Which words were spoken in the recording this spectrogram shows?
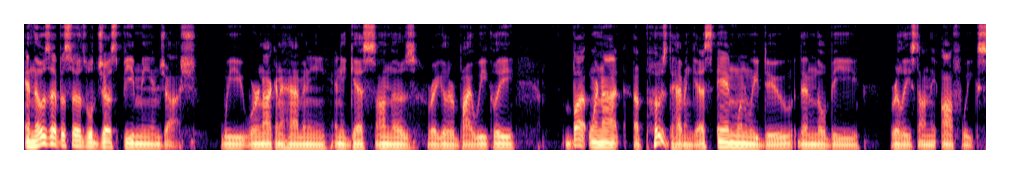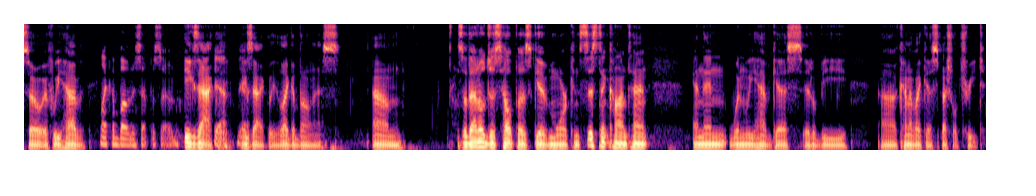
And those episodes will just be me and Josh. We we're not going to have any any guests on those regular bi-weekly, but we're not opposed to having guests and when we do, then they'll be released on the off weeks. So if we have Like a bonus episode. exactly Yeah, yeah. exactly like a bonus. Um so that'll just help us give more consistent content and then when we have guests it'll be uh, kind of like a special treat.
